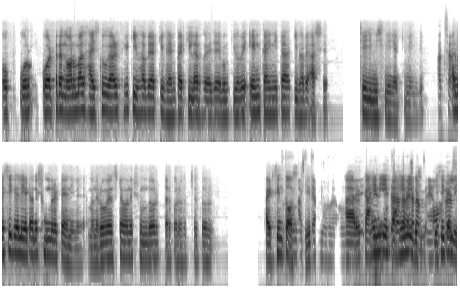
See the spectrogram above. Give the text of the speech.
ও ওর ও একটা নর্মাল হাই স্কুল গার্ল থেকে কীভাবে আর কি ভ্যাম্পায়ার কিলার হয়ে যায় এবং কীভাবে এন্ড কাহিনীটা কীভাবে আসে সেই জিনিস নিয়ে আর কি মেইনলি আচ্ছা। আর বেসিক্যালি এটা অনেক সুন্দর একটা অ্যানিমে মানে রোম্যান্সটা অনেক সুন্দর তারপরে হচ্ছে তোর ফাইট সিন তো অস্থির। আর কাহিনী কাহিনী বেসিক্যালি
